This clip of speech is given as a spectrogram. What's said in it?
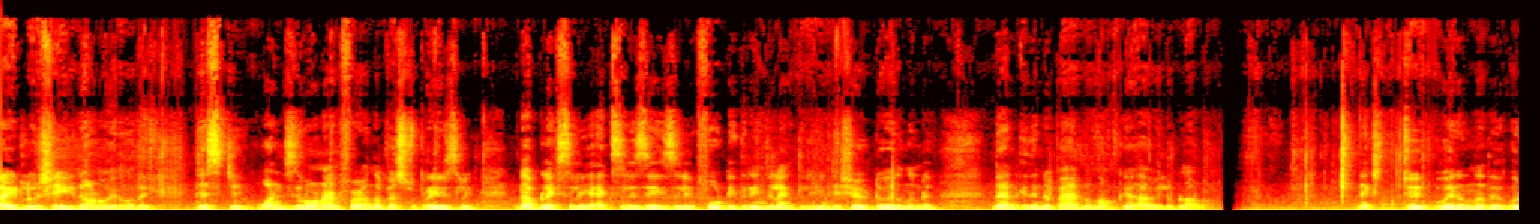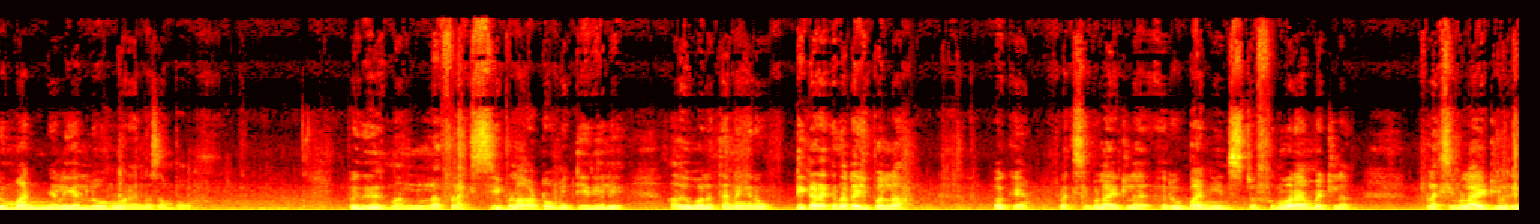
ആയിട്ടുള്ള ഒരു ഷെയ്ഡാണ് വരുന്നത്. Just one zero nine five എന്ന ബെസ്റ്റ് പ്രൈസിൽ ഡബിൾ എക്സിൽ എക്സൽ സൈസിൽ ഫോർട്ടി ത്രീ ഇഞ്ച് ലെങ്ത്തിൽ ഇതിന്റെ ഷർട്ട് വരുന്നുണ്ട്. ദെൻ ഇതിന്റെ പാന്റും നമുക്ക് അവൈലബിൾ ആണ്. നെക്സ്റ്റ് വരുന്നത് ഒരു മഞ്ഞൾ യെല്ലോ എന്ന് പറയുന്ന സംഭവം. അപ്പോൾ ഇത് നല്ല ഫ്ലെക്സിബിൾ ആട്ടോ മെറ്റീരിയൽ അതുപോലെ തന്നെ ഇങ്ങനെ ഒട്ടിക്കിടക്കുന്ന ടൈപ്പല്ല ഓക്കെ ഫ്ലെക്സിബിൾ ആയിട്ടുള്ള ഒരു ബനിയൻ സ്റ്റഫ് എന്ന് പറയാൻ പറ്റില്ല. ഫ്ലെക്സിബിൾ ആയിട്ടുള്ള ഒരു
